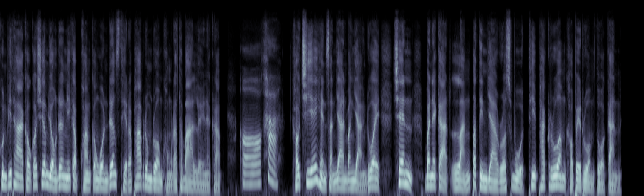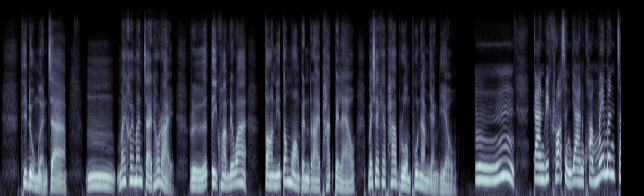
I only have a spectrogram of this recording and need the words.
คุณพิธาเขาก็เชื่อมโยงเรื่องนี้กับความกังวลเรื่องเสถียรภาพรวมๆของรัฐบาลเลยนะครับ อ๋อค่ะ เขาชี้ให้เห็นสัญญาณบางอย่างด้วย เช่น บรรยากาศหลังปฏิญญาโรสวูดที่พักร่วมเขาไปรวมตัวกัน ที่ดูเหมือนจะอืมไม่ค่อยมั่นใจเท่าไหร่ หรือตีความได้ว่าตอนนี้ต้องมองเป็นรายพักไปแล้ว ไม่ใช่แค่ภาพรวมผู้นำอย่างเดียว อืม การวิเคราะห์สัญญาณความไม่มั่นใจ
